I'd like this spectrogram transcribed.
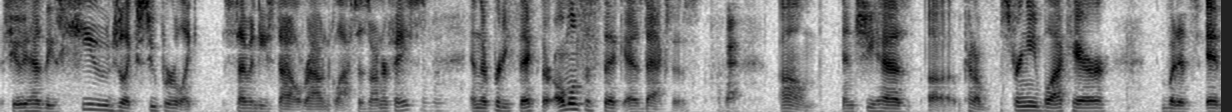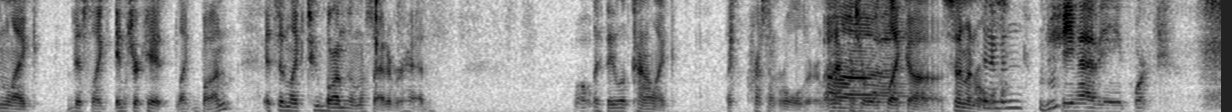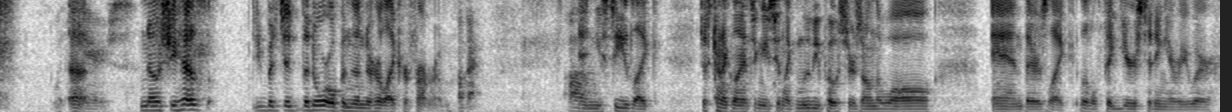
she has these huge, like super like '70s style round glasses on her face, and they're pretty thick. They're almost as thick as Dax's. Okay. Um, and she has uh, kind of stringy black hair, but it's in like this like intricate like bun. It's in like two buns on the side of her head. Whoa. Like they look kind of like like crescent rolls or like, not crescent rolls, like uh, cinnamon rolls. Cinnamon. Does she have a porch with Uh, chairs? No, she has, but she- the door opens into her like her front room, Okay. Um, and you see like just kind of glancing, you see like movie posters on the wall, and there's like little figures sitting everywhere.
